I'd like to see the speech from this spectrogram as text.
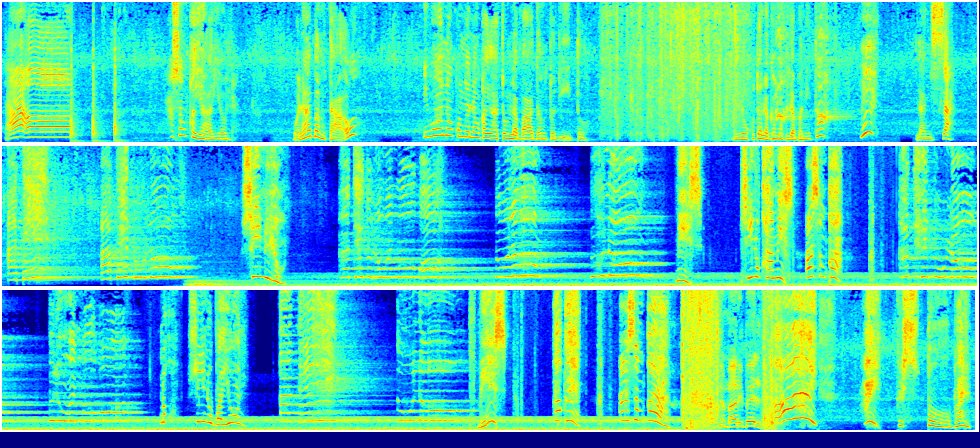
Tao! Asan kaya yun? Wala bang tao? Iwanan ko na lang kaya tong labadang to dito. Ayoko talaga maglaban ito. Hmm? Lansa. Ate! Ate, tulong! Sino yun? Ate, tulungan mo ako! Tulong! Tulong! Miss, sino ka, miss? Asan ka? Ate, tulong! Tulungan mo ako! Naku, sino ba yun? Miss? Bakit? Asan ka? Na Maribel, Ay! Ay, Cristobal.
